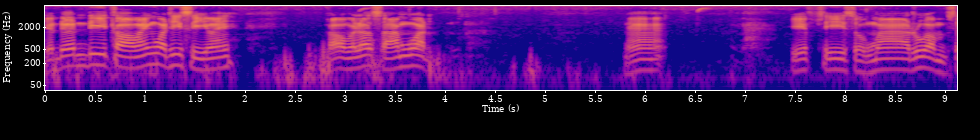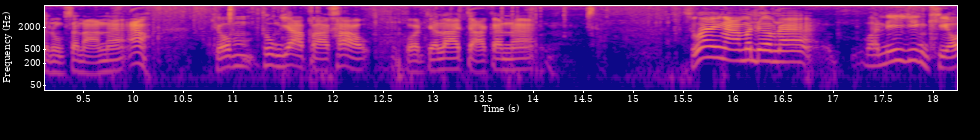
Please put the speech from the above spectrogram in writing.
จะเดินดีต่อไหมงวดที่สี่ไหม เข้ามาแล้วสามงวด นะเอ ฟซีส่งมาร่วมสนุกสนานนะอ้าวชมทุ่งหญ้าป่าข้าว ก่อนจะลาจากกันนะ สวยงามเหมือนเดิมนะ วันนี้ยิ่งเขียว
